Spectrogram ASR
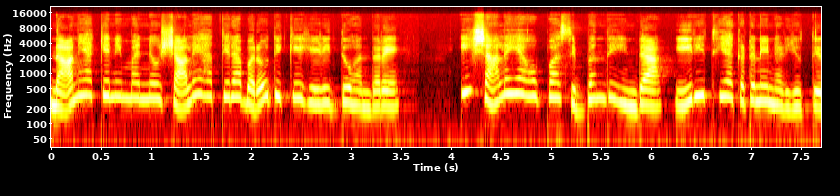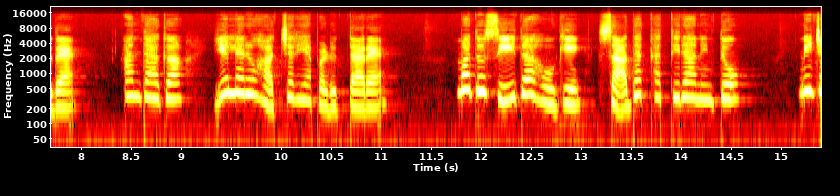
ನಾನ್ಯಾಕೆ ನಿಮ್ಮನ್ನು ಶಾಲೆ ಹತ್ತಿರ ಬರೋದಿಕ್ಕೆ ಹೇಳಿದ್ದು ಅಂದರೆ, ಈ ಶಾಲೆಯ ಒಬ್ಬ ಸಿಬ್ಬಂದಿಯಿಂದ ಈ ರೀತಿಯ ಘಟನೆ ನಡೆಯುತ್ತಿದೆ. ಅಂದಾಗ ಎಲ್ಲರೂ ಆಶ್ಚರ್ಯ ಪಡುತ್ತಾರೆ. ಮಧು ಸೀದಾ ಹೋಗಿ ಸಾಧಕ್ ಹತ್ತಿರ ನಿಂತು, ನಿಜ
